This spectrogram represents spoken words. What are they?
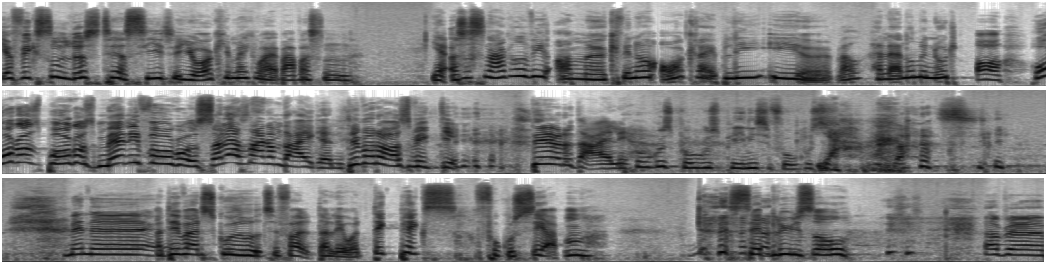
jeg fik sådan lyst til at sige til Joachim, ikke, hvor jeg bare var sådan... Ja, og så snakkede vi om øh, kvinder og overgreb lige i, øh, hvad, halvandet minut. Og hokus pokus, mænd i fokus, så lad os snakke om dig igen. Det var da også vigtigt. Det er jo det dejligt. fokus, pokus, penis i fokus. Ja. Men øh, Og det var et skud ud til folk, der laver dick pics. Fokuser dem. Sæt lyset. Jeg, øh,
